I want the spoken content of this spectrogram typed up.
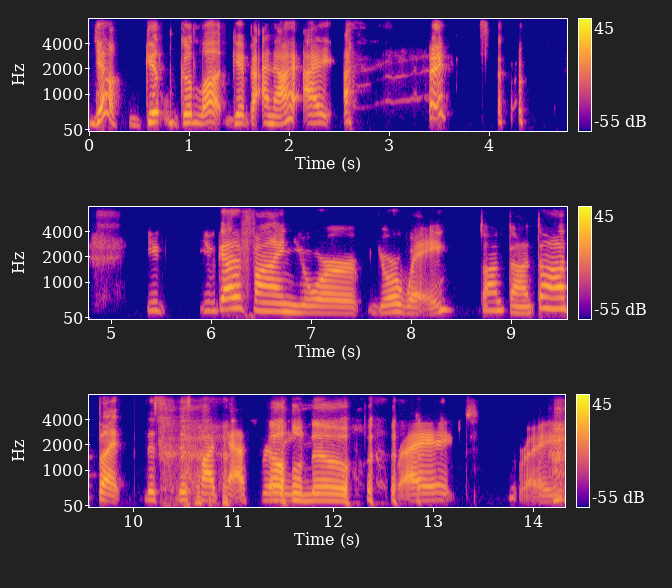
Yeah, get good luck. Get back. And I, I, you, you've got to find your your way. Dun dun dun. But this this podcast really, Oh no. right, right,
